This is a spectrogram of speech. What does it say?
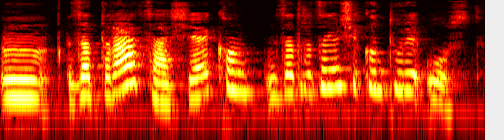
mm, zatraca się, zatracają się kontury ust.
